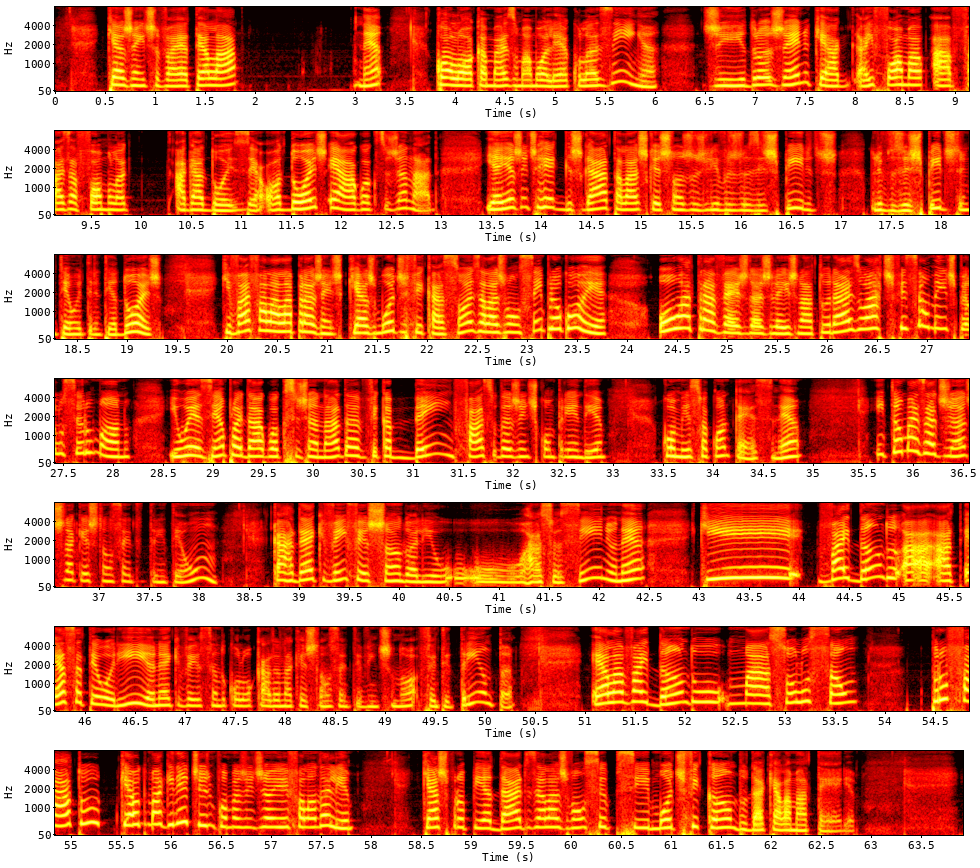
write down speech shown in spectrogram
que a gente vai até lá, né? Coloca mais uma moléculazinha de hidrogênio, que é, aí forma a, faz a fórmula H2 é O2 é água oxigenada. E aí a gente resgata lá as questões dos livros dos espíritos, do livro dos espíritos 31 e 32, que vai falar lá para a gente que as modificações elas vão sempre ocorrer ou através das leis naturais ou artificialmente pelo ser humano. E o exemplo aí da água oxigenada fica bem fácil da gente compreender como isso acontece, né? Então, mais adiante, na questão 131, Kardec vem fechando ali o, o raciocínio, né? Que vai dando a, a, essa teoria, né, que veio sendo colocada na questão 129, 130, ela vai dando uma solução para o fato que é o do magnetismo, como a gente já ia falando ali, que as propriedades elas vão se, se modificando daquela matéria.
